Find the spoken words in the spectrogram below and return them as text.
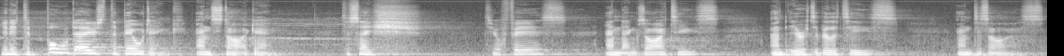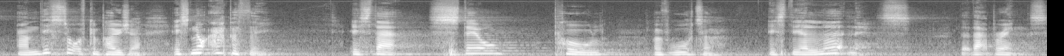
You need to bulldoze the building and start again. To say shh to your fears and anxieties and irritabilities and desires. And this sort of composure, it's not apathy, it's that still pool of water. It's the alertness that that brings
